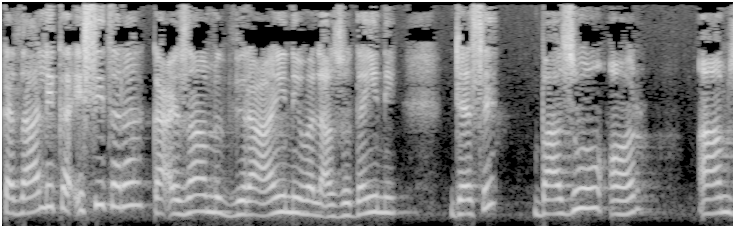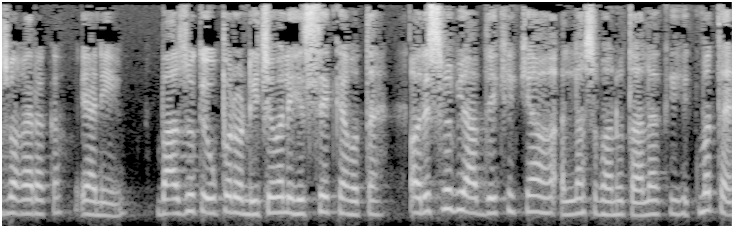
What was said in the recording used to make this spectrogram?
کدال کا اسی طرح، کا ایزام ورائنی ولازدینی جیسے بازو اور آمز وغیرہ کا یعنی بازو کے اوپر اور نیچے والے حصے کیا ہوتا ہے؟ اور اس میں بھی آپ دیکھیں کیا اللہ سبحان تعالیٰ کی حکمت ہے۔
